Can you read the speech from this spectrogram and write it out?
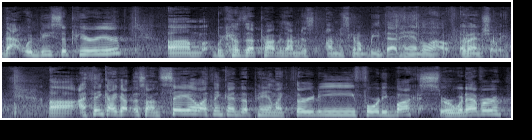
that would be superior. um, because that probably I'm just I'm just gonna beat that handle out eventually. Uh, I think I got this on sale. I think I ended up paying like 30, 40 bucks or whatever.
